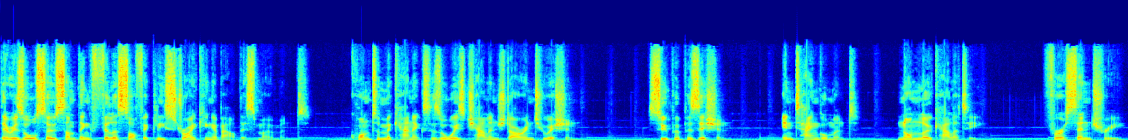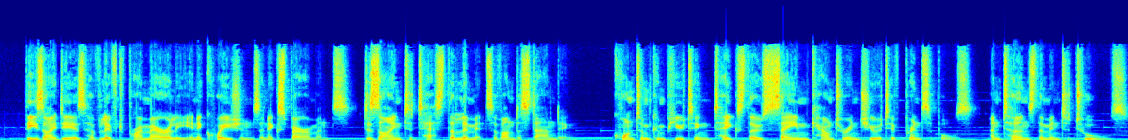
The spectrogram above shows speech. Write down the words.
There is also something philosophically striking about this moment. Quantum mechanics has always challenged our intuition. Superposition, entanglement, non locality. For a century, these ideas have lived primarily in equations and experiments designed to test the limits of understanding. Quantum computing takes those same counterintuitive principles and turns them into tools.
